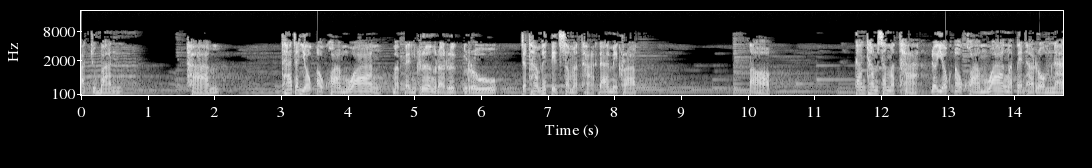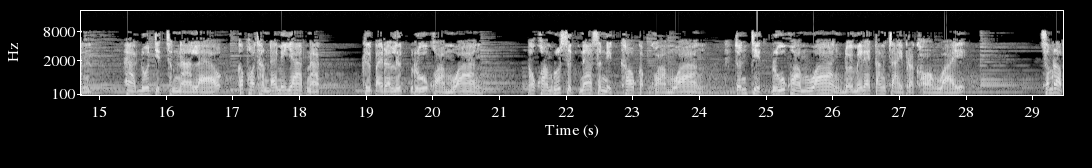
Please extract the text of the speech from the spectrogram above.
ปัจจุบัน ถาม ถ้าจะยกเอาความว่างมาเป็นเครื่องระลึกรู้ จะทำให้ติดสมถะได้ไหมครับ ตอบ การทำสมถะโดยยกเอาความว่างมาเป็นอารมณ์นั้น หากดูจิตชำนาญแล้ว ก็พอทำได้ไม่ยากนัก คือไประลึกรู้ความว่าง เอาความรู้สึกแนบสนิทเข้ากับความว่าง จนจิตรู้ความว่างโดยไม่ได้ตั้งใจประคองไว้สำหรับ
